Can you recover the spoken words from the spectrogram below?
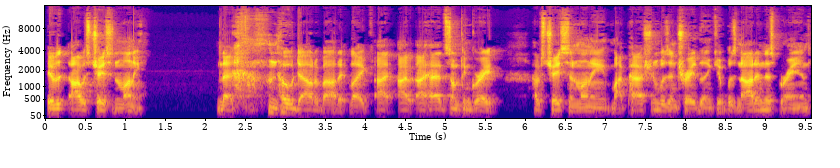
it was i was chasing money no, no doubt about it. Like I, I, I had something great. I was chasing money. My passion was in TradeLink. It was not in this brand.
